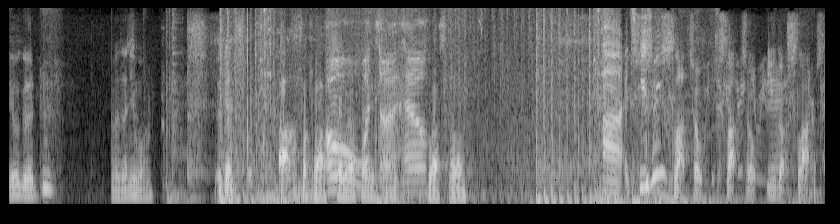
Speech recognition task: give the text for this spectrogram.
You're good. Was anyone? You're getting fucked. Ah, fuck off. Oh, what the hell? Last one. Uh, excuse me? Slapped up, slapped up. You got slapped.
